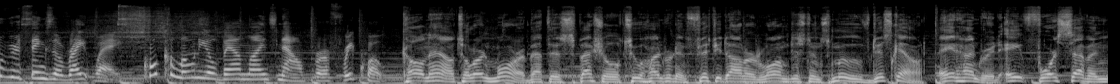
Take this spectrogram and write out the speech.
Move your things the right way. Call Colonial Van Lines now for a free quote. Call now to learn more about this special $250 long distance move discount. 800 847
